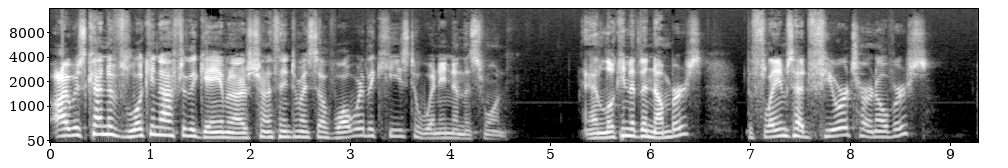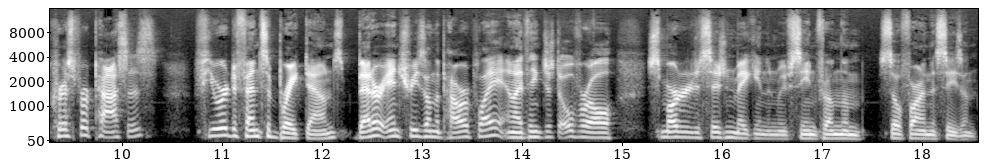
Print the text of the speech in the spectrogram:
I was kind of looking after the game and I was trying to think to myself, what were the keys to winning in this one? And looking at the numbers, the Flames had fewer turnovers, crisper passes, fewer defensive breakdowns, better entries on the power play, and I think just overall smarter decision making than we've seen from them so far in the season.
